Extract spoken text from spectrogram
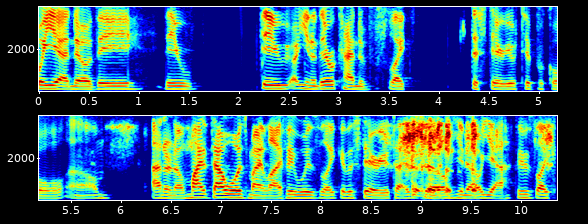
but yeah, no, they, they, they, you know, they were kind of like the stereotypical. Um, I don't know. My that was my life. It was like the stereotype. So you know, yeah. It was like,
